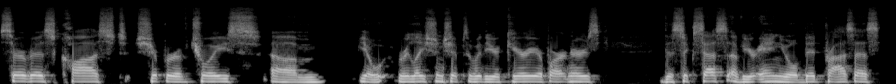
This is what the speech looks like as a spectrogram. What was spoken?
service, cost, shipper of choice, um, you know, relationships with your carrier partners, the success of your annual bid process.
